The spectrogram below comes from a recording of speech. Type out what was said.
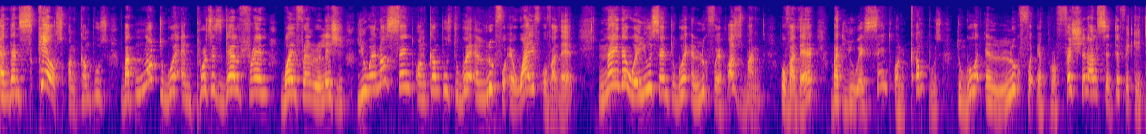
and then skills on campus, but not to go and process girlfriend boyfriend relationship. You were not sent on campus to go and look for a wife over there. Neither were you sent to go and look for a husband over there, but you were sent on campus to go and look for a professional certificate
